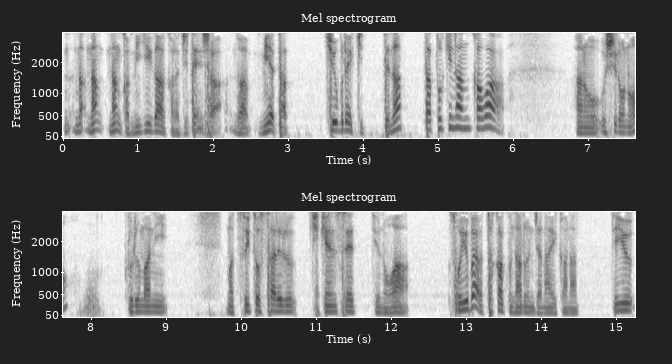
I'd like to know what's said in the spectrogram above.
な、な、なんか右側から自転車が見えた、急ブレーキってなった時なんかは、あの、後ろの車に、まあ、追突される危険性っていうのは、そういう場合は高くなるんじゃないかなっていう、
